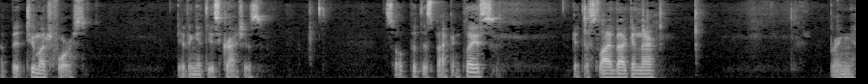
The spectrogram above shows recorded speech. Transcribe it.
a bit too much force, giving it these scratches. So I'll put this back in place, get the slide back in there, bring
